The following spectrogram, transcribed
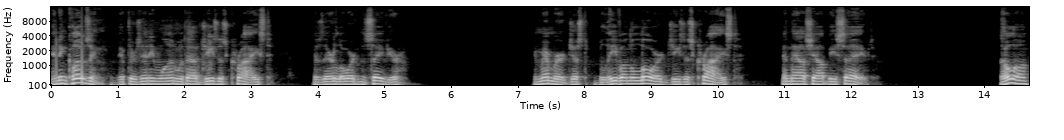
And in closing, if there's anyone without Jesus Christ as their Lord and Savior, remember just believe on the Lord Jesus Christ, and thou shalt be saved. So long.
